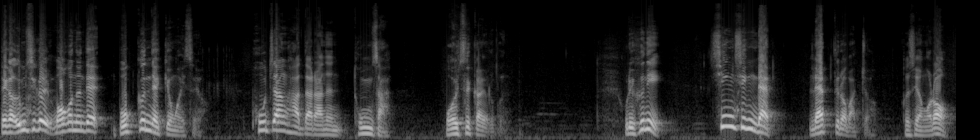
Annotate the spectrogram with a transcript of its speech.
내가 음식을 먹었는데 못 끝낼 경우가 있어요. 포장하다라는 동사. 뭘 쓸까요, 여러분? 우리 흔히 싱싱랩, 랩 들어봤죠. 그래서 영어로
